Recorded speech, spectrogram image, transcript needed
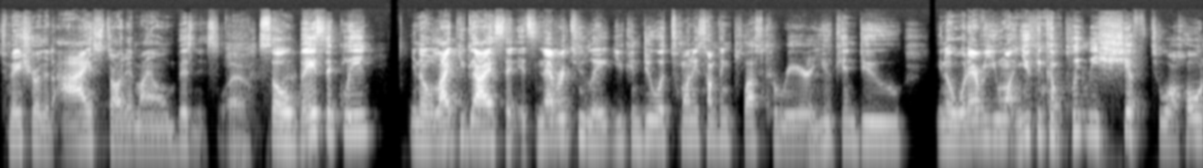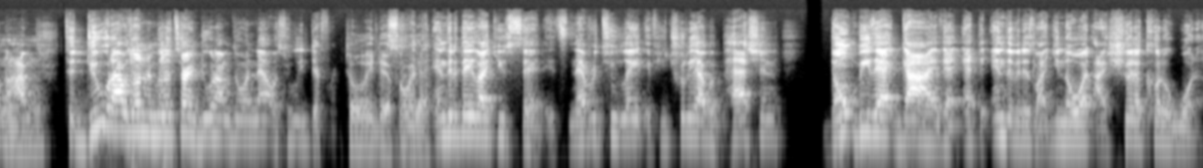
to make sure that I started my own business. Wow. So basically, you know, like you guys said, it's never too late. You can do a 20 something plus career. You Mm-hmm. can do, you know, whatever you want. And you can completely shift to a whole Mhm. To do what I was doing in the military and do what I'm doing now is really different. Totally different. So at yeah. the end of the day, like you said, it's never too late. If you truly have a passion, don't be that guy that at the end of it is like, you know what, I shoulda, coulda, woulda.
